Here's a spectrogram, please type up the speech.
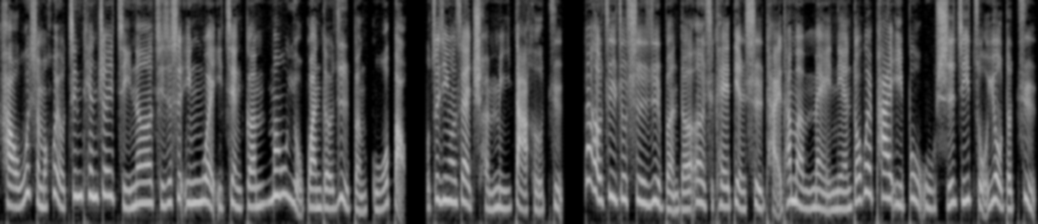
好，为什么会有今天这一集呢？其实是因为一件跟猫有关的日本国宝。我最近又在沉迷大河剧，大河剧就是日本的 NHK 电视台，他们每年都会拍一部五十集左右的剧。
